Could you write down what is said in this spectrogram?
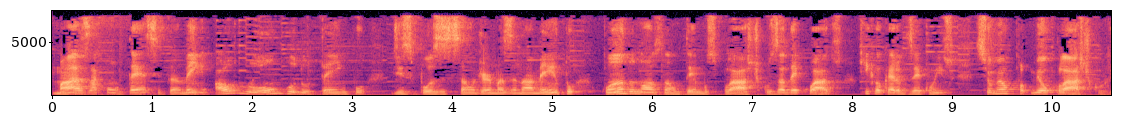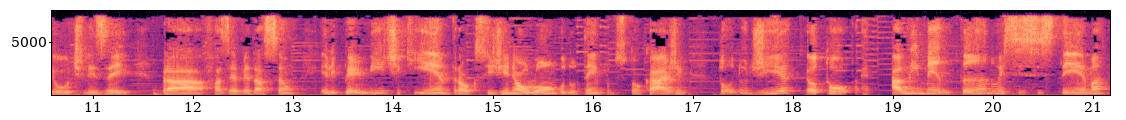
mas acontece também ao longo do tempo de exposição de armazenamento quando nós não temos plásticos adequados. O que, que eu quero dizer com isso? Se o meu, meu plástico que eu utilizei para fazer a vedação, ele permite que entre oxigênio ao longo do tempo de estocagem, todo dia eu estou alimentando esse sistema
